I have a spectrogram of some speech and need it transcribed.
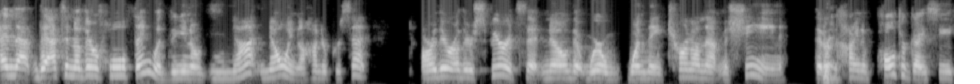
And that that's another whole thing with you know not knowing hundred percent are there other spirits that know that we're when they turn on that machine that right. are kind of poltergeisty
